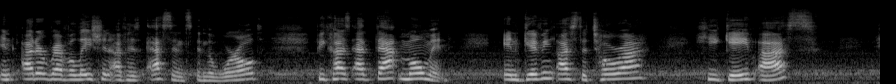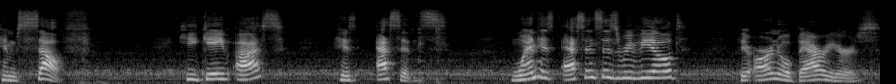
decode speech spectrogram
an utter revelation of His essence in the world. Because at that moment, in giving us the Torah, He gave us Himself. He gave us His essence. When His essence is revealed, there are no barriers.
